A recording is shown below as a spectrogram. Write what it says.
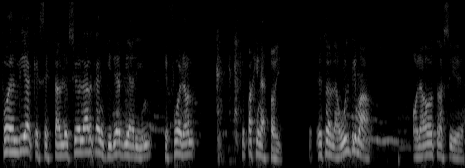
Fue el día que se estableció el arca en Kiriat Yarim, que fueron. ¿Qué página estoy? ¿Esta es la última o la otra sigue?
